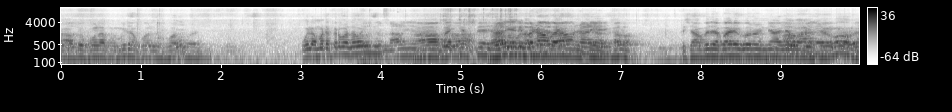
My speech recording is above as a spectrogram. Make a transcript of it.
આ તો ફોલા પર મીઠા ફોલ ફોલ ઓલા માટે કરવા જવાનું હા બાકી છે નાળિયેરી બનાવો, બનાવો, નાળિયેરી. હાલો. પછી આ બધા બારે ગોરો ન્યા લેવાનો છે હો હવે.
